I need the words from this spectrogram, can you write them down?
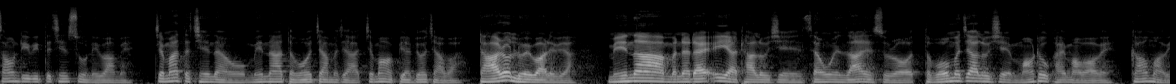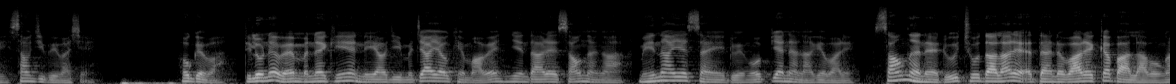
စောင်းတီးပြီးတချင်းဆိုနေပါမယ်။ကျမတချင်းတန်ကိုမင်းသားသဘောကျမကျကျမကိုပြန်ပြောကြပါ။ဒါကတော့လွယ်ပါတယ်ဗျာ။မင်းသားမနက်တိုင်းအိယာထားလို့ရှိရင်ဇံဝင်စားတယ်ဆိုတော့သဘောမကျလို့ရှိရင်မောင်းထုတ်ခိုင်းမှာပါပဲ။ကောင်းပါပြီစောင့်ကြည့်ပေးပါရှင်။ဟုတ်ကဲ့ပါ ဒီလိုနဲ့ပဲမနက်ခင်းရဲ့နေရောက်ကြီးမကြရောက်ခင်မှာပဲညင်သာတဲ့စောင်းတန်ကမင်းသားရဲ့ဆိုင်တွင်ကိုပြန့်နှံ့လာခဲ့ပါတယ်စောင်းတန်နဲ့အတူချိုတာလာတဲ့အတန်တဘာတဲ့ကပ်ပါလာပုံက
